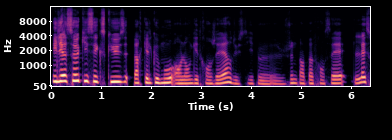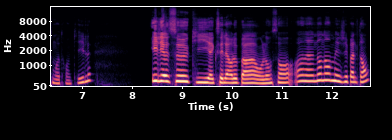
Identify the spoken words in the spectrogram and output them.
Il y a ceux qui s'excusent par quelques mots en langue étrangère, du style euh, je ne parle pas français, laisse-moi tranquille. Il y a ceux qui accélèrent le pas en lançant oh, non non mais j'ai pas le temps.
